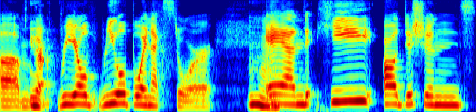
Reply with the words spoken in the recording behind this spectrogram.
Um, Yeah. real, real boy next door. Mhm. And he auditioned.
